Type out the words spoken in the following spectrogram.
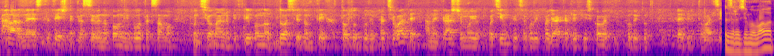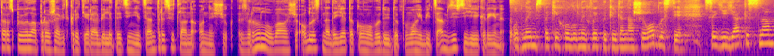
гарне, естетичне, красиве наповнення було так само функціонально підкріплено досвідом тих, хто тут буде працювати. А найкращою моєю оцінкою це буде подяка тих військових, які будуть тут реабілітуватися. Зрозумівала та розповіла про вже відкриті реабілітаційні центри Світлана Онищук. Звернула увагу, що область надає такого виду й допомоги бійцям зі всієї країни. Одним з таких головних викликів для нашої області це є якісна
